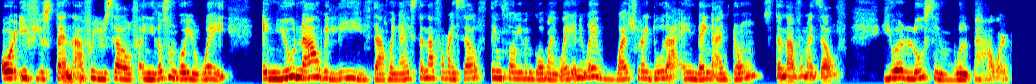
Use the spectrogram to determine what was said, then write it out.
or if you stand up for yourself and it doesn't go your way, and you now believe that when I stand up for myself, things don't even go my way anyway. Why should I do that? And then I don't stand up for myself. You are losing willpower.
